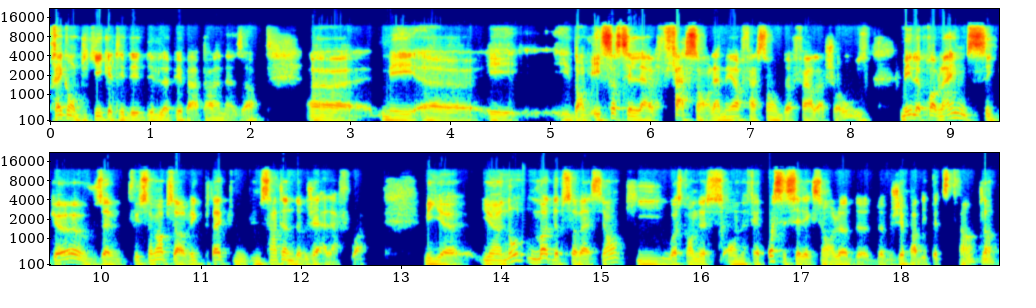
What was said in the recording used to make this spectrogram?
très compliquée, qui a été développée par, par la NASA. Euh, mais euh, et, et donc, et ça, c'est la façon, la meilleure façon de faire la chose. Mais le problème, c'est que vous avez pu seulement observer peut-être une, centaine d'objets à la fois. Mais il y a, un autre mode d'observation qui, où est-ce qu'on ne, on ne fait pas ces sélections-là d'objets par des petites fentes, là.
